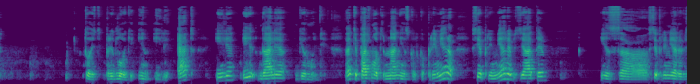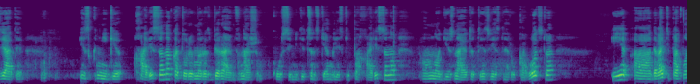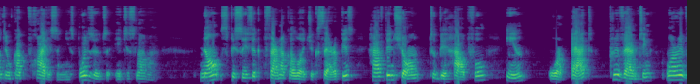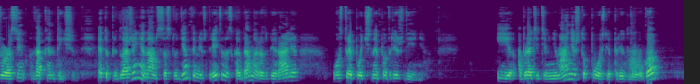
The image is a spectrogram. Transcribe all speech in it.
То есть предлоги in или at, или и далее герундий. Давайте посмотрим на несколько примеров. Все примеры взяты из, а, все примеры взяты из книги Харрисона, которую мы разбираем в нашем курсе медицинский английский по Харрисону. Многие знают это известное руководство – и а, давайте посмотрим, как в Харрисоне используются эти слова. No specific pharmacologic therapies have been shown to be helpful in or at preventing or reversing the condition. Это предложение нам со студентами встретилось, когда мы разбирали острое почечное повреждение. И обратите внимание, что после предлога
